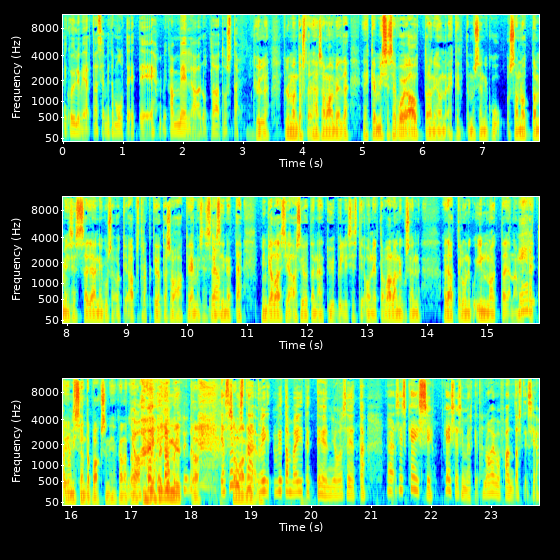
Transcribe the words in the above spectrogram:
niinku ylivertaisia, mitä muut ei tee, mikä on meille ainutlaatuista. Kyllä, kyllä mä oon tuosta ihan samaa mieltä. Ehkä missä se voi auttaa, niin on ehkä tämmöisessä niinku sanottamisessa ja niinku se oikein abstraktiotason hakemisessa Joo. ja siinä, että minkälaisia asioita nämä tyypillisesti on. Ja tavallaan niin kuin sen ajattelun niin kuin innoittajana, mutta ei missään tapauksessa niihin kannata Joo. jumittaa. ja se, mistä, mieltä. mitä mä itse teen, niin on se, että ja siis keissi, keissi on aivan fantastisia.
